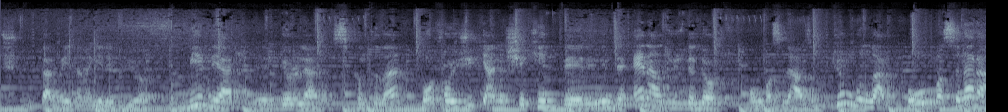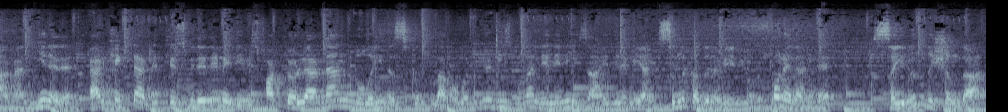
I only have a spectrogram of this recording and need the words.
düşüklükler meydana gelebiliyor. Bir diğer e, görülen sıkıntı da morfolojik yani şekil değerinin de en az %4 olması lazım. Tüm bunlar olmasına rağmen yine de erkeklerde tespit edemediğimiz faktörlerden dolayı da sıkıntılar olabiliyor. Biz buna nedeni izah edilemeyen kısırlık adını veriyoruz. O nedenle sayının dışında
